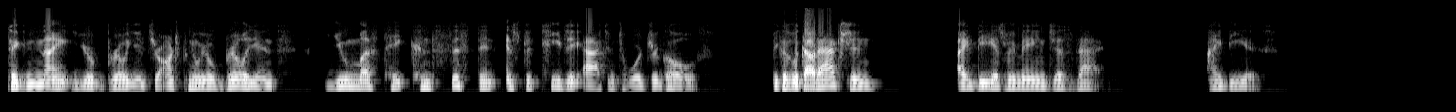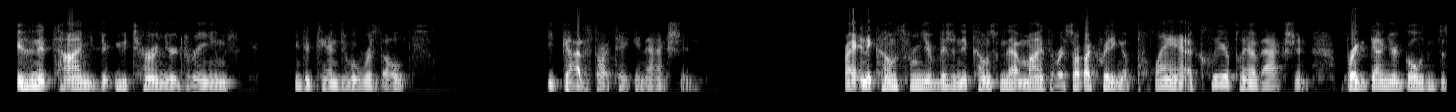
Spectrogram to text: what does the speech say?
To ignite your brilliance, your entrepreneurial brilliance, you must take consistent and strategic action towards your goals. Because without action, ideas remain just that ideas. Isn't it time you turn your dreams into tangible results? You got to start taking action right? And it comes from your vision. It comes from that mindset, right? Start by creating a plan, a clear plan of action. Break down your goals into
